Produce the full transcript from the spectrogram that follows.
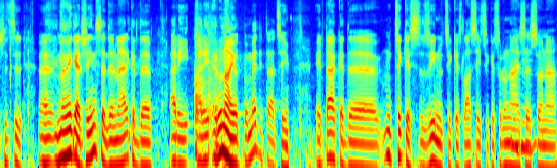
Šis ir uh, man vienkārši interesanti vienmēr, kad uh, arī, arī runājot par meditāciju. Uh, ir tā, ka uh, nu, cik es zinu, cik es lasīju, cik es runāju, mm -hmm. es, un uh,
